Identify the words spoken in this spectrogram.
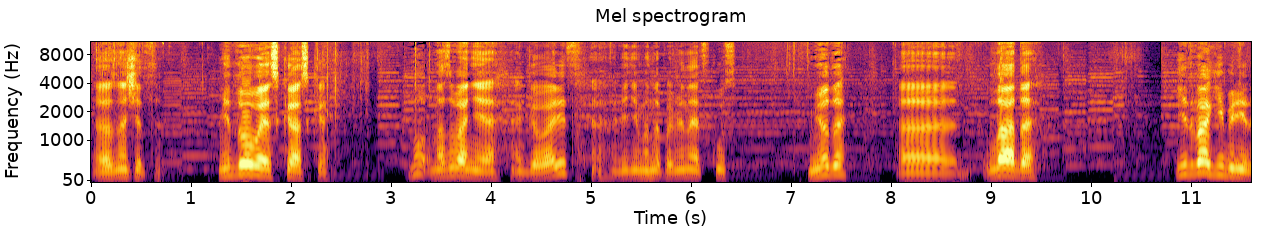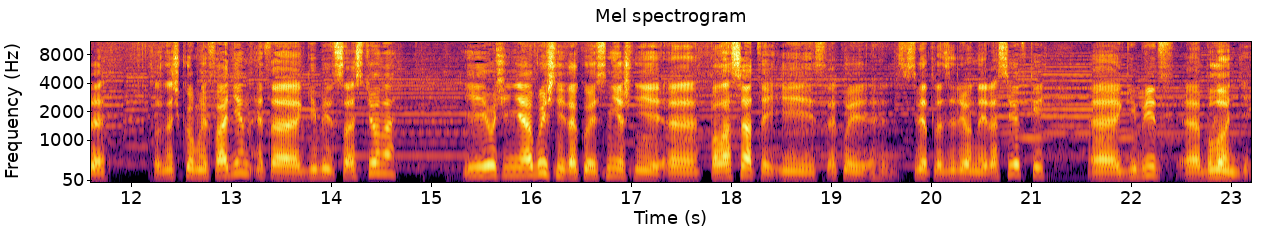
Значит, медовая сказка – ну, название говорит, видимо, напоминает вкус меда, э, лада. И два гибрида со значком F1. Это гибрид сластена и очень необычный такой с внешней э, полосатой и с такой э, светло-зеленой расцветкой э, гибрид э, блонди.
